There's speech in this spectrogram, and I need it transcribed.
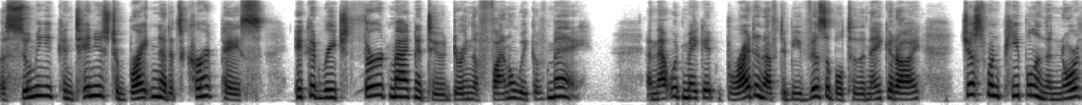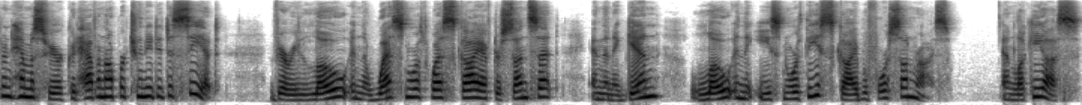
Assuming it continues to brighten at its current pace, it could reach third magnitude during the final week of May. And that would make it bright enough to be visible to the naked eye just when people in the northern hemisphere could have an opportunity to see it, very low in the west-northwest sky after sunset, and then again low in the east-northeast sky before sunrise. And lucky us,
